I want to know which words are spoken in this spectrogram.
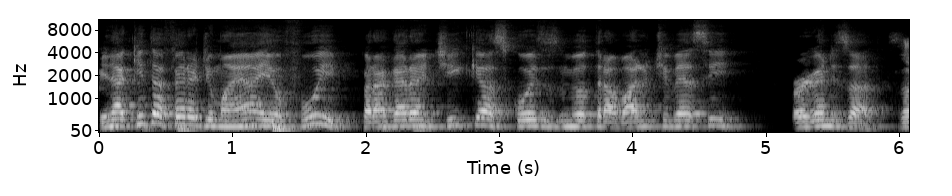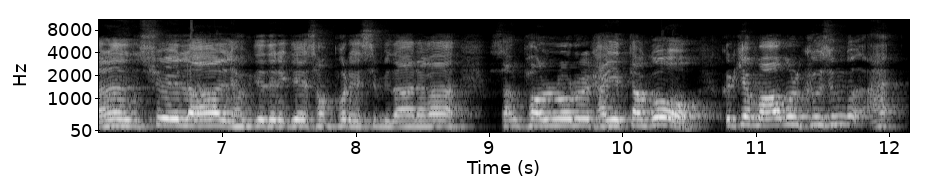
E na quinta-feira de manhã eu fui para garantir que as coisas no meu trabalho tivessem organizadas. 나는 수요일 날 형제들에게 선포를 했습니다. 내가 상파울로를 가겠다고 그렇게 마음을 그 순간 아,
